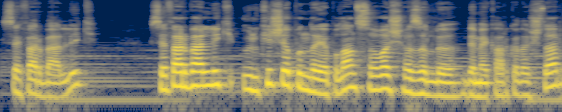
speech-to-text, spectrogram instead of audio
Seferberlik Seferberlik ülke çapında yapılan savaş hazırlığı demek arkadaşlar.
